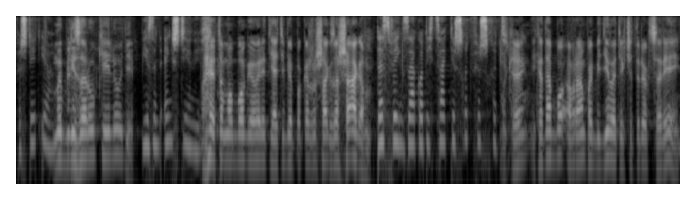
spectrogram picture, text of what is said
Versteht ihr? Мы близорукие люди. Wir sind engstirnig. Поэтому Бог говорит, я тебе покажу шаг за шагом. Deswegen sagt Gott, ich zeige dir Schritt für Schritt. Okay? И когда Авраам победил этих четырех царей,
